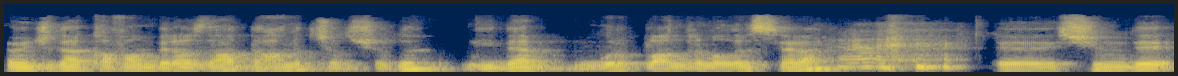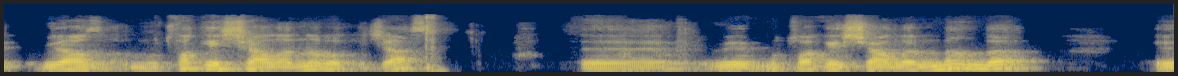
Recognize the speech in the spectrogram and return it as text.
Önceden kafam biraz daha dağınık çalışıyordu. Didem gruplandırmaları sever. Ee, şimdi biraz mutfak eşyalarına bakacağız. Ee, ve mutfak eşyalarından da e,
